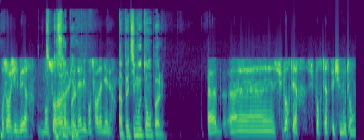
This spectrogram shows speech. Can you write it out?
Bonsoir Gilbert, bonsoir, Bonsoir, Paul. Lionel et bonsoir Daniel. Un petit mouton, Paul. Euh, euh, supporter, supporter petit mouton.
